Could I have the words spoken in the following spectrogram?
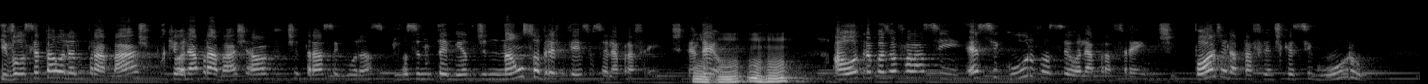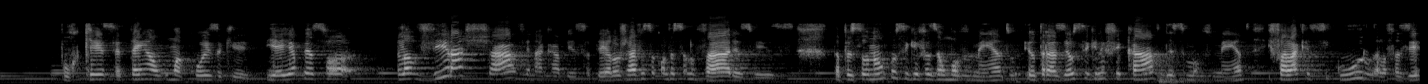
E você está olhando para baixo, porque olhar para baixo é algo que te traz segurança de você não ter medo de não sobreviver se você olhar para frente, entendeu? Uhum, uhum. A outra coisa é eu falar assim, é seguro você olhar para frente. Pode olhar para frente que é seguro. Porque você tem alguma coisa que. E aí a pessoa ela vira a chave na cabeça dela. Eu já vi isso acontecendo várias vezes. Da pessoa não conseguir fazer um movimento, eu trazer o significado desse movimento e falar que é seguro ela fazer,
